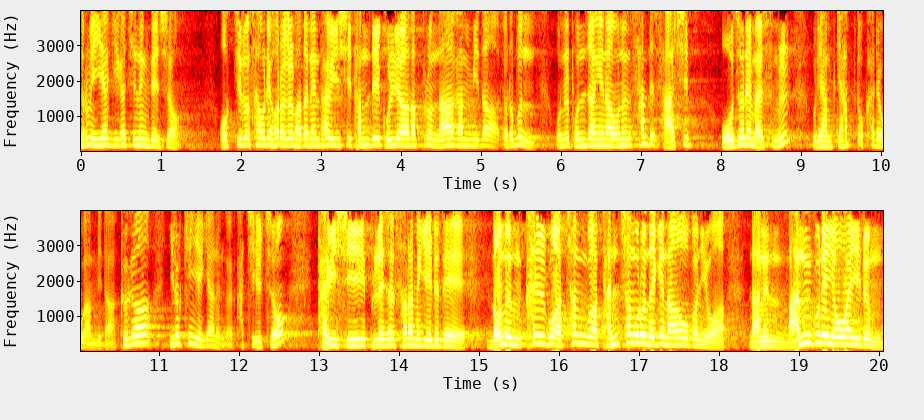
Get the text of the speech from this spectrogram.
여러분 이야기가 진행되죠. 억지로 사울의 허락을 받아낸 다윗이 담대히 골리앗 앞으로 나아갑니다. 여러분 오늘 본장에 나오는 340 5절의 말씀을 우리 함께 합독하려고 합니다. 그가 이렇게 얘기하는 거예요. 같이 읽죠. 다윗이 블레셋 사람에게 이르되 너는 칼과 창과 단창으로 내게 나아오거니와 나는 만군의 여호와 의 이름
